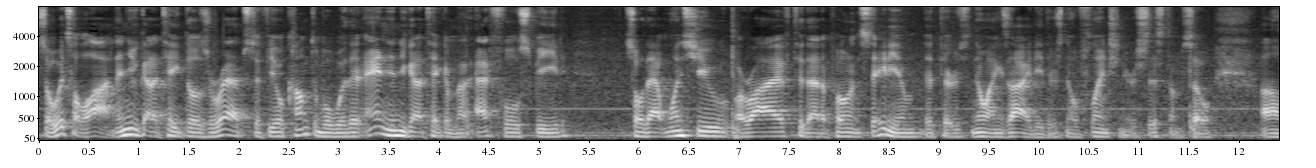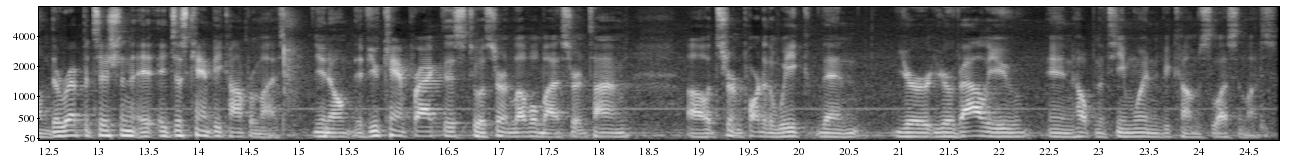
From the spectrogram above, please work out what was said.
So it's a lot. Then you've got to take those reps to feel comfortable with it, and then you got to take them at full speed, so that once you arrive to that opponent's stadium, that there's no anxiety, there's no flinch in your system. So um, the repetition, it, it just can't be compromised. You know, if you can't practice to a certain level by a certain time, uh, a certain part of the week, then your your value in helping the team win becomes less and less.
